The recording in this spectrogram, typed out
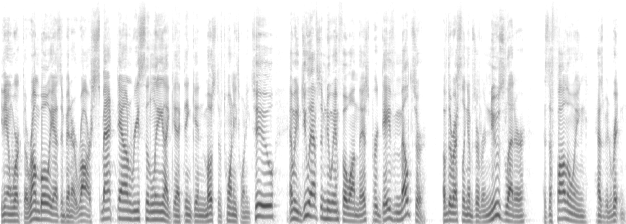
He didn't work the Rumble. He hasn't been at Raw or SmackDown recently, like I think in most of 2022. And we do have some new info on this per Dave Meltzer of the Wrestling Observer newsletter, as the following has been written.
